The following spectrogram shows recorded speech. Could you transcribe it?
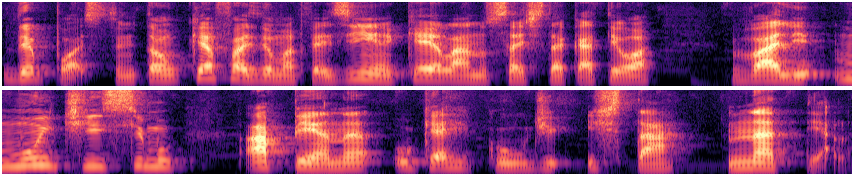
depósito. Então, quer fazer uma fezinha? Quer ir lá no site da KTO? Vale muitíssimo a pena. O QR Code está na tela.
